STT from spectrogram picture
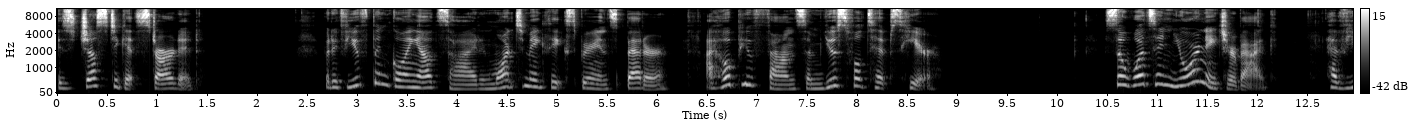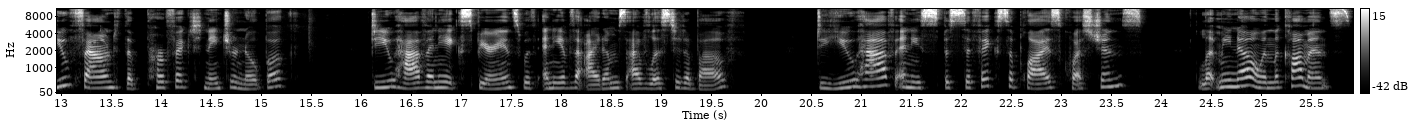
is just to get started. But if you've been going outside and want to make the experience better, I hope you've found some useful tips here. So, what's in your nature bag? Have you found the perfect nature notebook? Do you have any experience with any of the items I've listed above? Do you have any specific supplies questions? Let me know in the comments.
